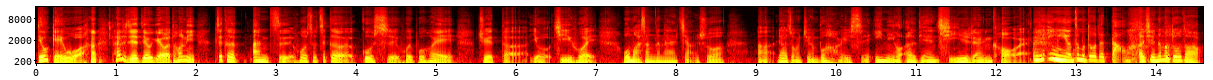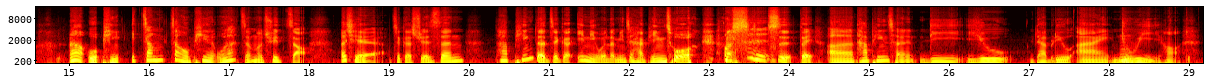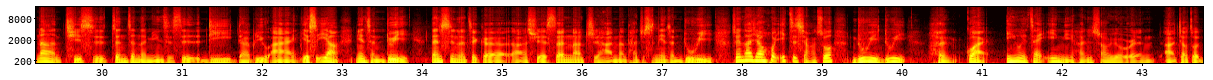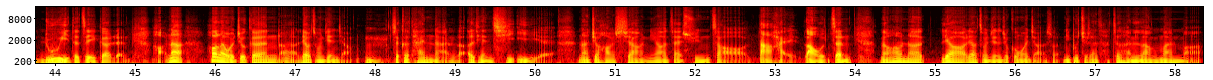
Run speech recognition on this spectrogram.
丢给我，他直接丢给我。Tony，这个案子或者说这个故事会不会觉得有机会？我马上跟他讲说，啊，廖总监不好意思，印尼有二点七亿人口，哎，而且印尼有这么多的岛，而且那么多岛，那我凭一张照片，我要怎么去找？而且这个学生他拼的这个印尼文的名字还拼错，哦，是 是，对，呃，他拼成 D U。W I Dui 哈，那其实真正的名字是 D W I，也是一样念成 Dui，但是呢，这个呃学生呢，子涵呢，他就是念成 Dui，所以大家会一直想说 Dui Dui 很怪。因为在印尼很少有人啊叫做 Louis 的这个人。好，那后来我就跟呃廖总监讲，嗯，这个太难了，二点七亿耶，那就好像你要在寻找大海捞针。然后呢，廖廖总监就跟我讲说，你不觉得他这很浪漫吗？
